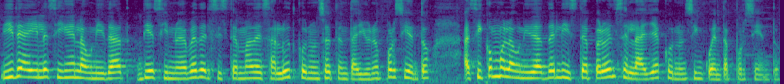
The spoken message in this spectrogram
y de ahí le siguen la unidad 19 del sistema de salud con un 71%, así como la unidad de Liste, pero en Celaya con un 50%.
